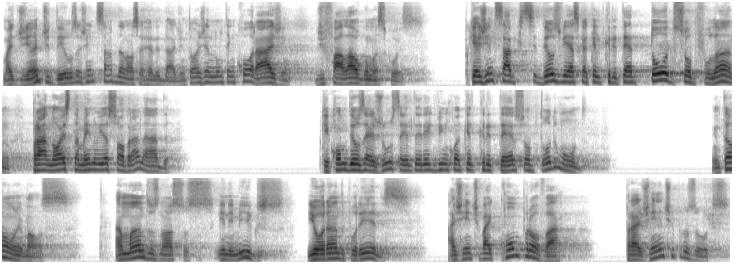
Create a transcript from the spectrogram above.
mas diante de Deus a gente sabe da nossa realidade. Então a gente não tem coragem de falar algumas coisas. Porque a gente sabe que se Deus viesse com aquele critério todo sobre Fulano, para nós também não ia sobrar nada. Porque, como Deus é justo, ele teria que vir com aquele critério sobre todo mundo. Então, irmãos, amando os nossos inimigos e orando por eles, a gente vai comprovar para a gente e para os outros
